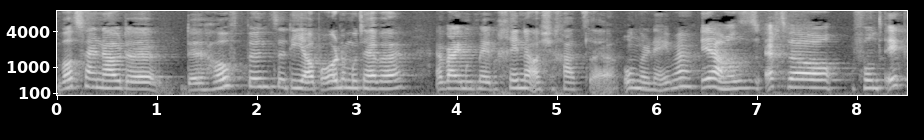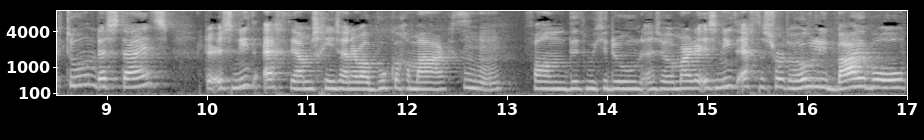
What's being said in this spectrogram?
wat zijn nou de, de hoofdpunten die je op orde moet hebben. En waar je moet mee beginnen als je gaat uh, ondernemen. ja, want het is echt wel, vond ik toen destijds, er is niet echt, ja, misschien zijn er wel boeken gemaakt Mhm. van dit moet je doen en zo, maar er is niet echt een soort holy bible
